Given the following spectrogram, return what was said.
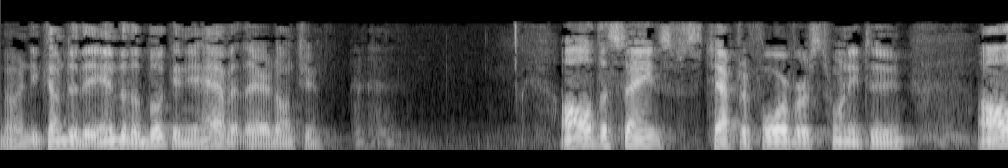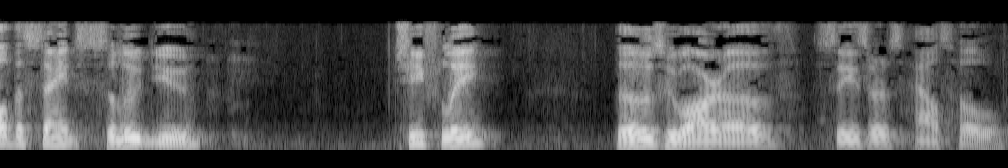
Well, and you come to the end of the book and you have it there, don't you? All the saints, chapter 4, verse 22, all the saints salute you, chiefly those who are of Caesar's household.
